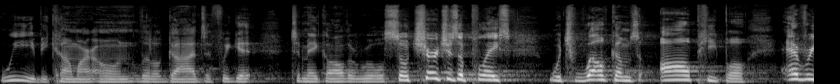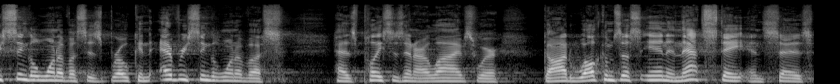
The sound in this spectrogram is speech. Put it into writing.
We become our own little gods if we get to make all the rules. So, church is a place which welcomes all people. Every single one of us is broken. Every single one of us has places in our lives where God welcomes us in in that state and says,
